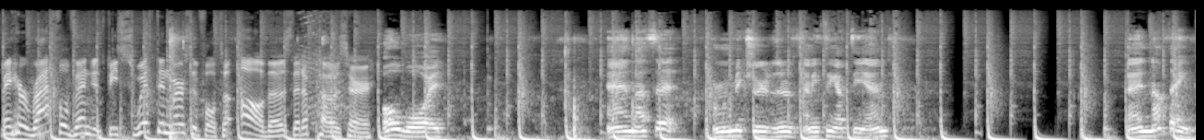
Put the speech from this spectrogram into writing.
May her wrathful vengeance be swift and merciful to all those that oppose her. Oh boy. And that's it. I'm gonna make sure there's anything at the end. And nothing.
